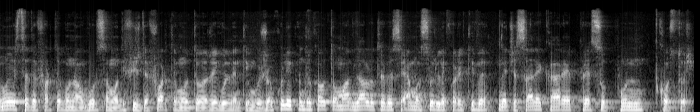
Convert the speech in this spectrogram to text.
nu este de foarte bun augur să modifici de foarte multe ori regulile în timpul jocului, pentru că automat galul trebuie să ia măsurile corective necesare care presupun costuri.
